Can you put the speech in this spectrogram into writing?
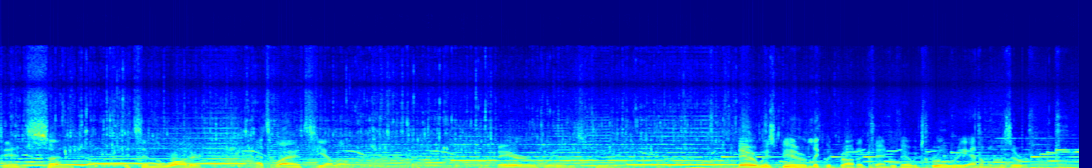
Said, son, it's in the water. That's why it's yellow. Bear Whiz beer. Bear Whiz Beer, liquid product, Andrew Bearwood's Brewery, Animal, Missouri.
